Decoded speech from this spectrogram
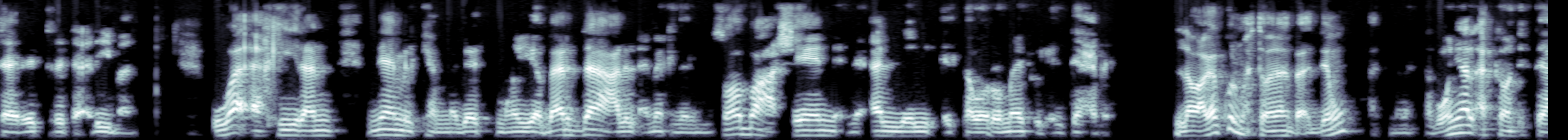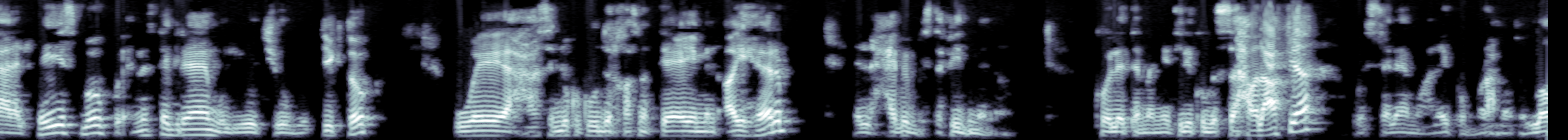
3 لتر تقريبا. وأخيرا نعمل كمادات ميه باردة على الأماكن المصابة عشان نقلل التورمات والالتهابات. لو عجبكم المحتوى اللي أنا بقدمه أتمنى تتابعوني على ال account بتاعي على الفيسبوك والإنستجرام واليوتيوب والتيك توك وهسيب لكم كود الخصم بتاعي من اي هيرب اللي حابب يستفيد منه. كل تمنياتي لكم بالصحة والعافية والسلام عليكم ورحمة الله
